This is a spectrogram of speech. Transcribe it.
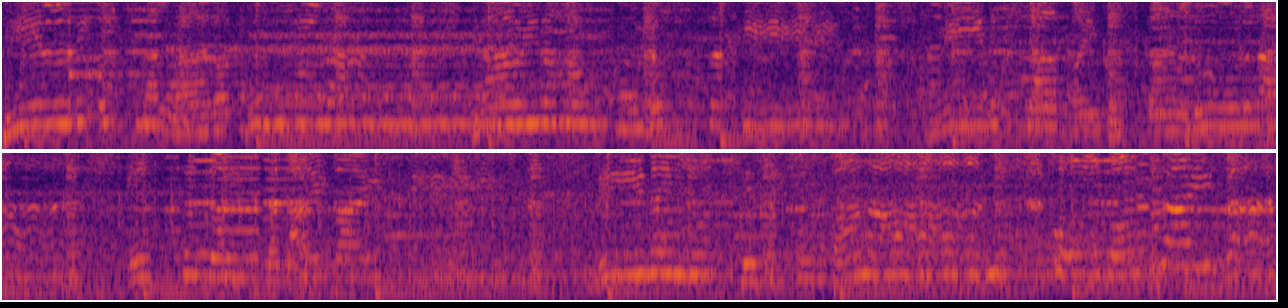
Pilvi otsallaan on huulla ja aina haukku jossakin. Niin et saa vain koskaan luulla, että toista kaipaisin. Viimein luo Itsesi kun palaan, olkoon päivä,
